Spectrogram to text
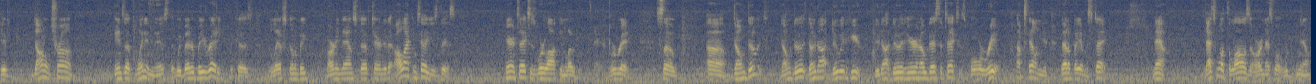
if Donald Trump ends up winning this, that we better be ready because the left's going to be burning down stuff, tearing it up. All I can tell you is this: here in Texas, we're locked and loaded. We're ready. So uh, don't do it. Don't do it. Do not do it here. Do not do it here in Odessa, Texas, for real. I'm telling you, that'll be a mistake. Now, that's what the laws are, and that's what we're, you know,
